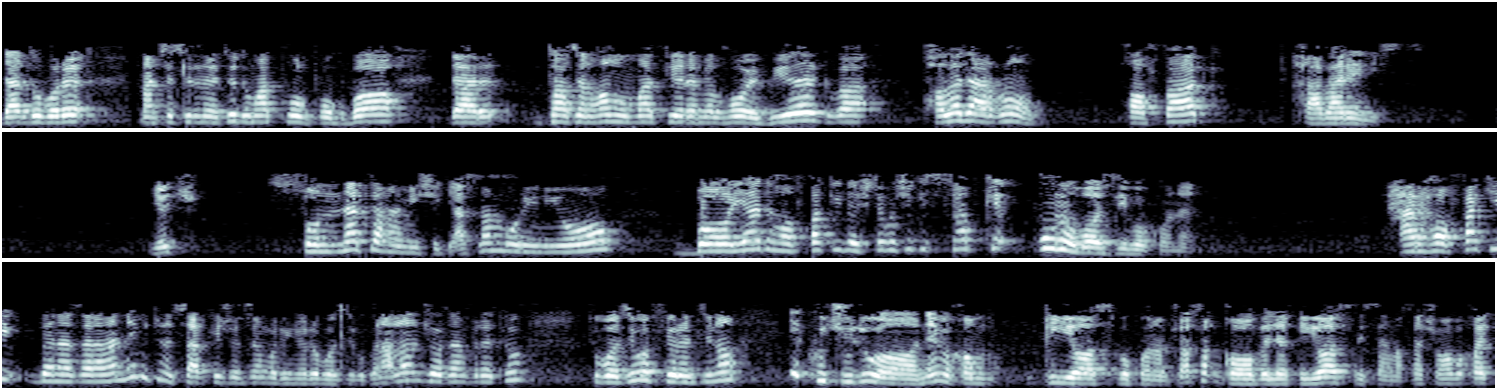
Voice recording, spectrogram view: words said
در دوره منچستر یونایتد اومد پل پوگبا در تاتنهام اومد پیر امیل هویبرگ و حالا در روم هافبک خبری نیست. یک سنت همیشه که اصلا مورینیو باید هافبکی داشته باشه که سبک اونو بازی بکنه. هر هافبکی به نظر من نمی‌تونه سبک ژوزه مورینیو رو بازی بکنه. الان جردن ورتو تو بازی با فیورنتینا یه کوچولو ها نمی‌خوام قیاس بکنم. چون اصلا قابل قیاس نیستن. مثلا شما بخواید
